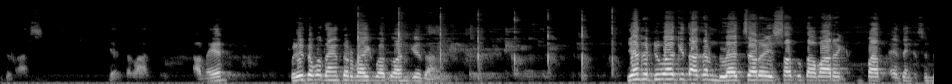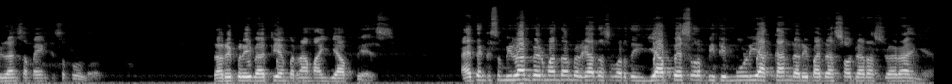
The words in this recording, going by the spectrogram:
generasi yang terlatih. Amin. Beri tepuk tangan terbaik buat Tuhan kita. Yang kedua kita akan belajar dari 1 Tawarik 4 ayat yang ke-9 sampai yang ke-10. Dari pribadi yang bernama Yabes. Ayat yang ke-9 firman Tuhan berkata seperti Yabes lebih dimuliakan daripada saudara-saudaranya.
